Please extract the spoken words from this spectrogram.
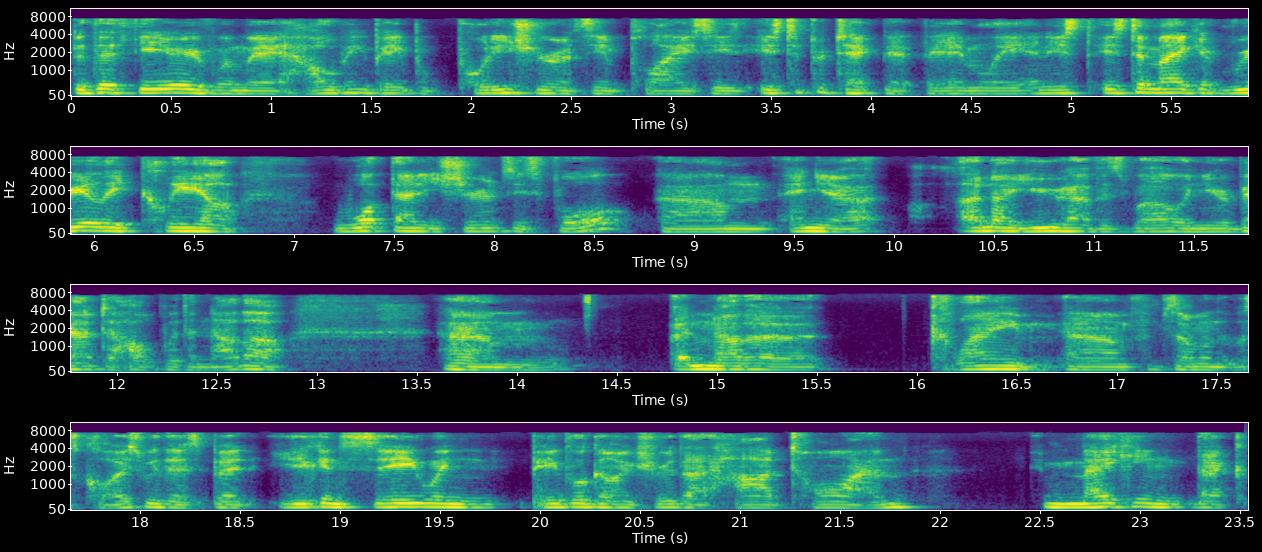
But the theory of when we're helping people put insurance in place is, is to protect their family and is, is to make it really clear what that insurance is for. Um, and, you know, I know you have as well, and you're about to help with another um, another claim um, from someone that was close with us, but you can see when people are going through that hard time, making that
